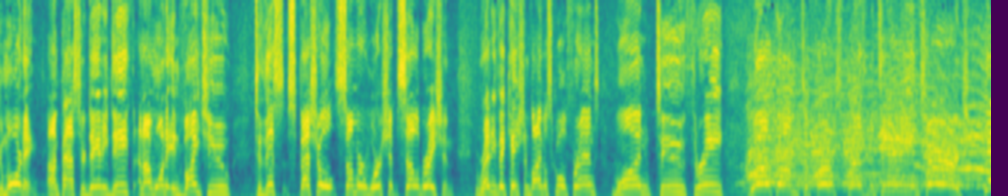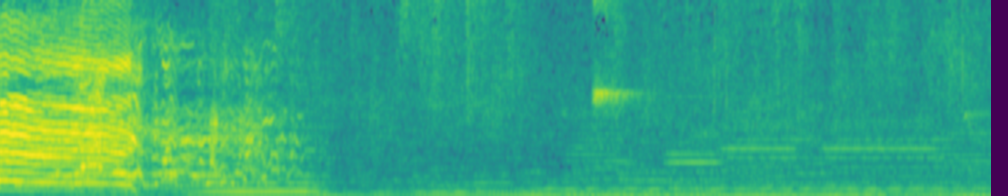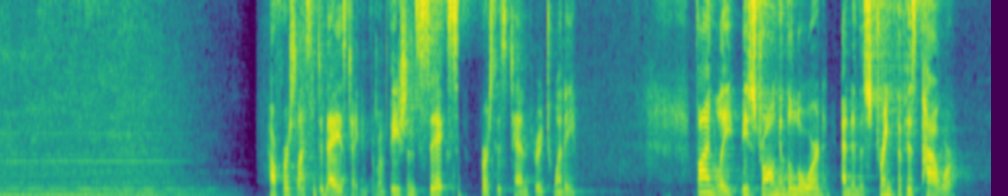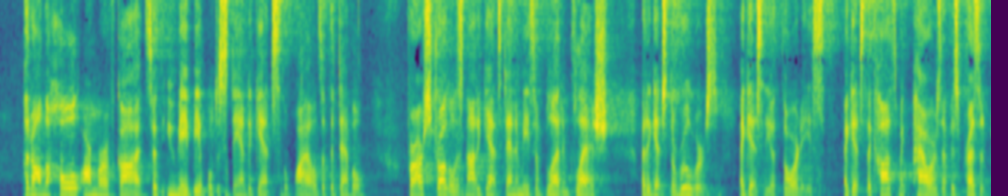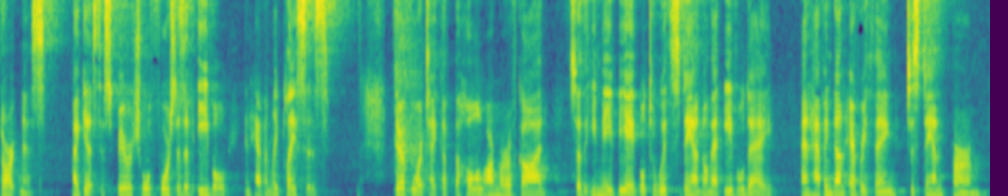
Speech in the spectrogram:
Good morning. I'm Pastor Danny Deeth, and I want to invite you to this special summer worship celebration. Ready, Vacation Bible School friends? One, two, three. Welcome to First Presbyterian Church. Yay! Our first lesson today is taken from Ephesians 6, verses 10 through 20. Finally, be strong in the Lord and in the strength of his power. Put on the whole armor of God so that you may be able to stand against the wiles of the devil. For our struggle is not against enemies of blood and flesh, but against the rulers, against the authorities, against the cosmic powers of his present darkness, against the spiritual forces of evil in heavenly places. Therefore, take up the whole armor of God so that you may be able to withstand on that evil day, and having done everything, to stand firm.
